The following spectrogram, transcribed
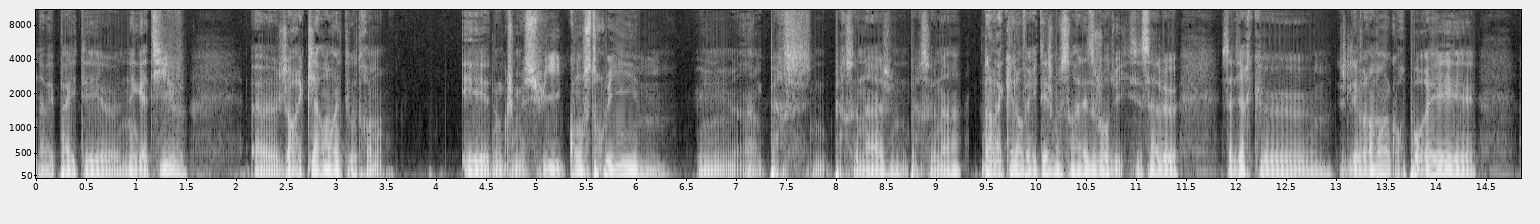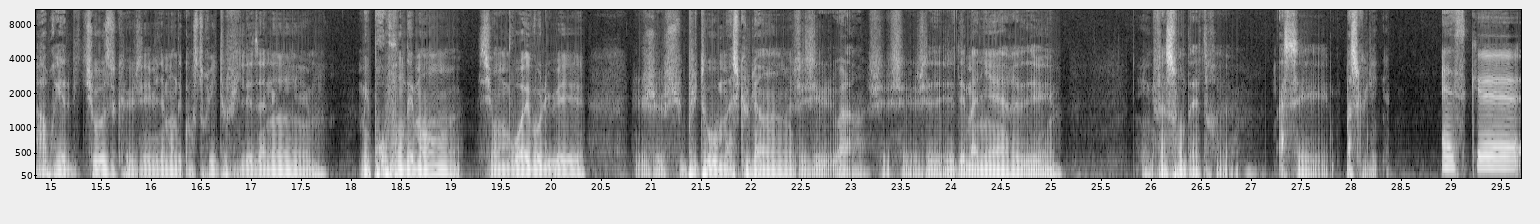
n'avait pas été euh, négative, euh, j'aurais clairement été autrement. Et donc je me suis construit une, un pers- personnage, une persona, dans laquelle en vérité je me sens à l'aise aujourd'hui. C'est ça le, c'est-à-dire que je l'ai vraiment incorporé. Et après il y a des petites choses que j'ai évidemment déconstruites au fil des années, euh, mais profondément, euh, si on me voit évoluer, je, suis plutôt masculin. J'ai, voilà, j'ai- des manières et des, et une façon d'être euh, assez masculine. Est-ce que,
